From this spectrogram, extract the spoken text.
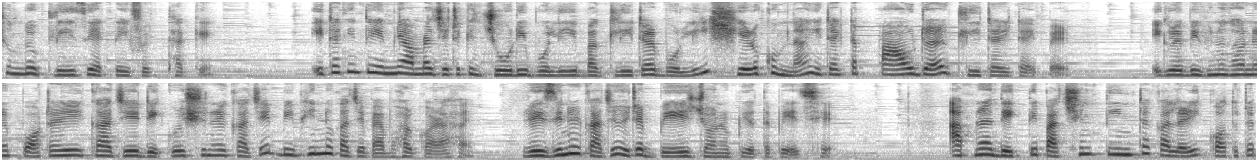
সুন্দর গ্লেজি একটা ইফেক্ট থাকে। এটা কিন্তু এমনি আমরা যেটাকে জড়ি বলি বা গ্লিটার বলি, সেরকম না, এটা একটা পাউডার, গ্লিটারি টাইপের। এগুলো বিভিন্ন ধরনের পটারির কাজে ডেকোরেশনের কাজে বিভিন্ন কাজে ব্যবহার করা হয়। রেজিনের কাজেও এটা বেশ জনপ্রিয়তা পেয়েছে। আপনারা দেখতে পাচ্ছেন তিনটা কালারই কতটা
